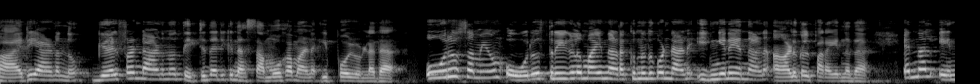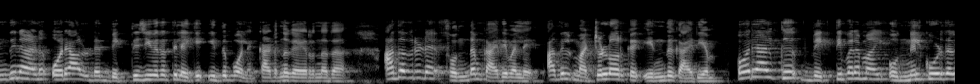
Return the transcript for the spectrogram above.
ഭാര്യയാണെന്നോ ഗേൾഫ്രണ്ട് ആണെന്നോ തെറ്റിദ്ധരിക്കുന്ന സമൂഹമാണ് ഇപ്പോഴുള്ളത്. ഓരോ സമയവും ഓരോ സ്ത്രീകളുമായി നടക്കുന്നത് കൊണ്ടാണ് ഇങ്ങനെയെന്നാണ് ആളുകൾ പറയുന്നത്. എന്നാൽ എന്തിനാണ് ഒരാളുടെ വ്യക്തിജീവിതത്തിലേക്ക് ഇതുപോലെ കടന്നു കയറുന്നത്? അതവരുടെ സ്വന്തം കാര്യമല്ലേ? അതിൽ മറ്റുള്ളവർക്ക് എന്ത് കാര്യം? ഒരാൾക്ക് വ്യക്തിപരമായി ഒന്നിൽ കൂടുതൽ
